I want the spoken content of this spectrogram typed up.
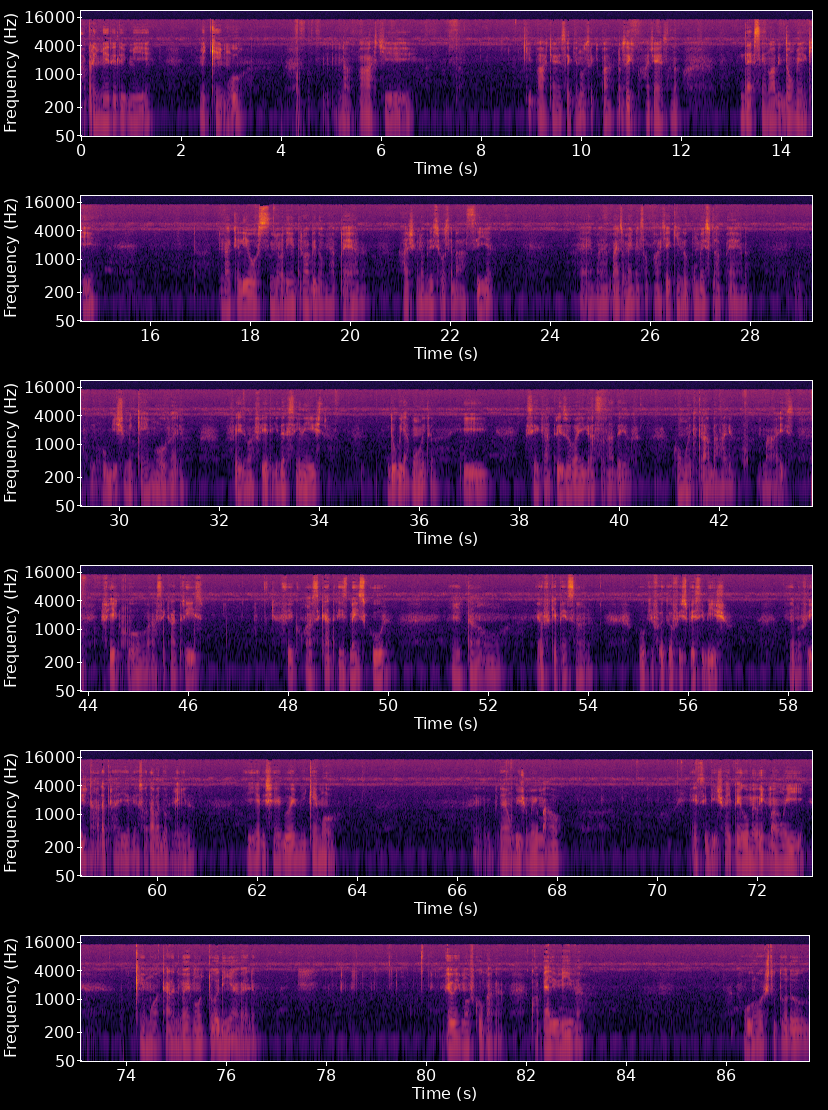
A primeira ele me, me queimou na parte. Que parte é essa aqui? Não sei que parte. Não sei que parte é essa não. Descendo o abdômen aqui. Naquele ossinho ali entre o abdômen e a perna. Acho que o nome desse osso é bacia. É, mais, mais ou menos nessa parte aqui no começo da perna. O bicho me queimou, velho. Fez uma ferida sinistra. Doía muito. E cicatrizou aí, graças a Deus. Com muito trabalho. Mas ficou a cicatriz. Ficou uma cicatriz bem escura. Então eu fiquei pensando o que foi que eu fiz pra esse bicho. Eu não fiz nada pra ele, eu só tava dormindo. E ele chegou e me queimou. É um bicho meio mal. Esse bicho aí pegou meu irmão e queimou a cara do meu irmão todinha, velho. Meu irmão ficou com a, com a pele viva. O rosto todo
